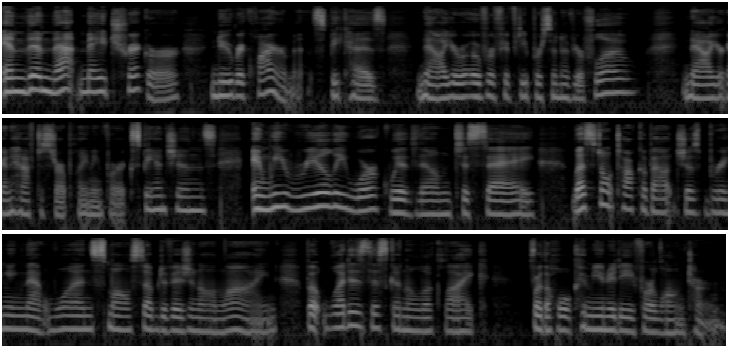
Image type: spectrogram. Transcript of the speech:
And then that may trigger new requirements because now you're over 50% of your flow. Now you're going to have to start planning for expansions. And we really work with them to say, let's don't talk about just bringing that one small subdivision online, but what is this going to look like? For the whole community for long term.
